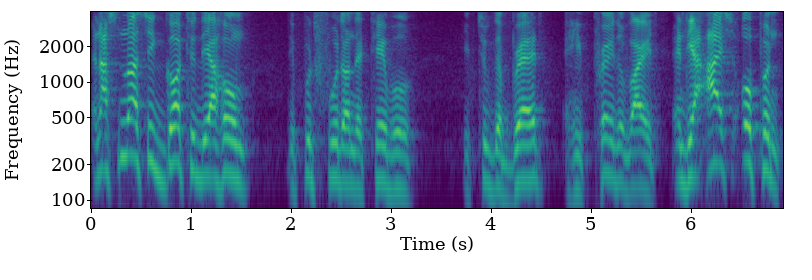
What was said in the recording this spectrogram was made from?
And as soon as he got to their home, they put food on the table. He took the bread and he prayed over it. And their eyes opened.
